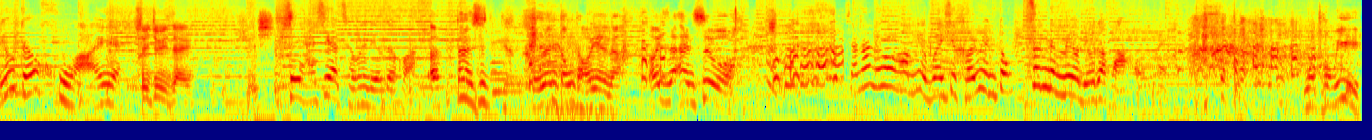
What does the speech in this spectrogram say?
刘德华耶，所以就一直在学习。所以还是要成为刘德华。呃，当然是何润东导演啊，我，一直在暗示我。想当刘德华没有关系，何润东真的没有刘德华红哎。我同意。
